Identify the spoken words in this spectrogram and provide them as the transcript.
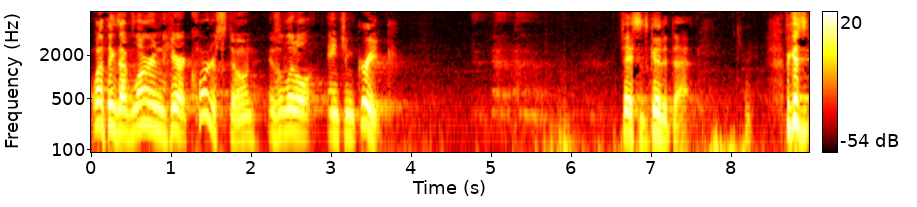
one of the things I've learned here at Cornerstone is a little ancient Greek. Jason's good at that. Because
